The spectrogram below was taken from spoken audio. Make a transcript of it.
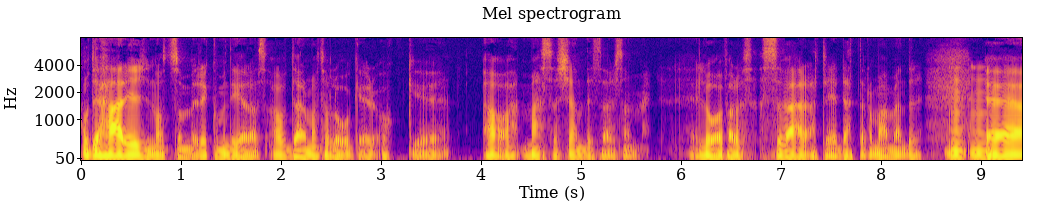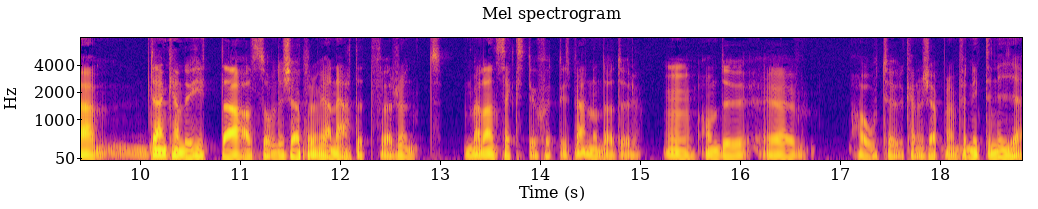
Och det här är ju något som rekommenderas av dermatologer och eh, ja, massa kändisar som lovar och svär att det är detta de använder. Mm, mm. Eh, den kan du hitta, alltså om du köper den via nätet, för runt mellan 60 och 70 spänn om du har tur. Mm. Om du eh, har otur kan du köpa den för 99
